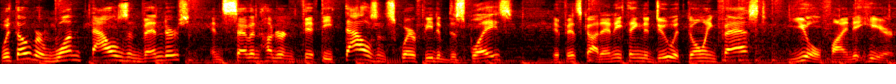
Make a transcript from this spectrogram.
With over 1,000 vendors and 750,000 square feet of displays, if it's got anything to do with going fast, you'll find it here.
